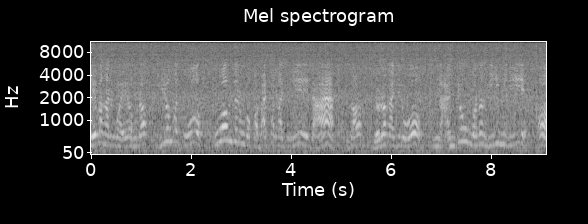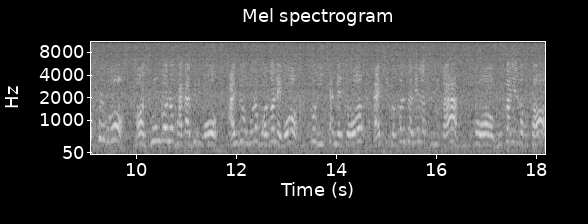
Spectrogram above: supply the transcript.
예방하는 거예요. 그래서 이런 것도 보험 드는 것과 마찬가지다. 그래서 여러 가지로 음, 안 좋은 거는 미리미리 어, 풀고 어, 좋은 거는 받아들이고 안 좋은 거는 걷어내고 또 이참에 또 날씨도 선선해졌으니까 또 문간에서부터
